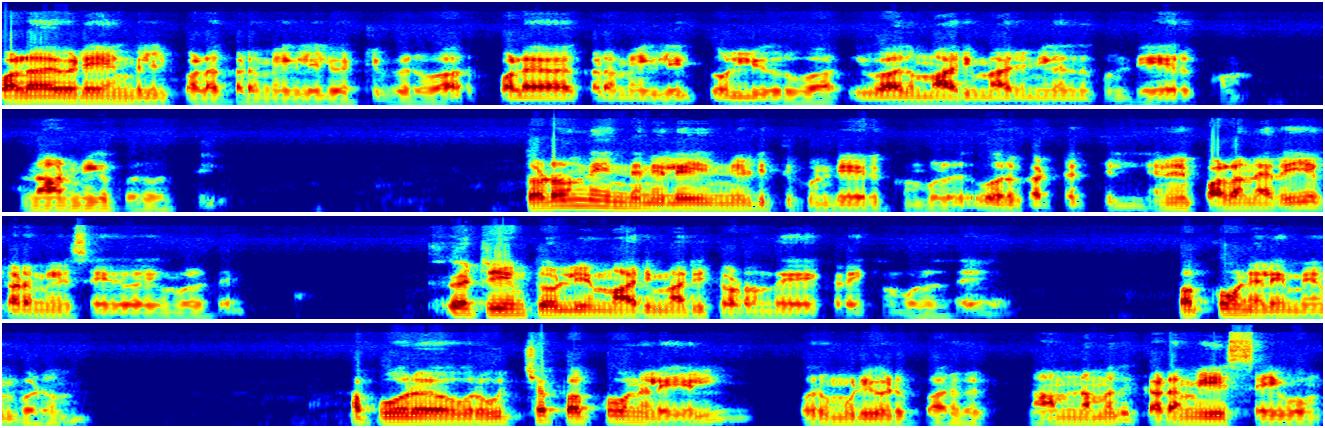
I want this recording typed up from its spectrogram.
பல விடயங்களில் பல கடமைகளில் வெற்றி பெறுவார். பல கடமைகளில் தோல்வி உருவார். இவ்வாறு மாறி மாறி நிகழ்ந்து கொண்டே இருக்கும். அந்த ஆன்மீக பருவத்தில். தொடர்ந்து இந்த நிலையை நீடித்து கொண்டே இருக்கும் பொழுது ஒரு கட்டத்தில் எனவே பல நிறைய கடமைகள் செய்து வரும் பொழுது வெற்றியும் தோல்வியும் மாறி மாறி தொடர்ந்து கிடைக்கும் பொழுது பக்குவ நிலை மேம்படும். அப்போ ஒரு ஒரு உச்ச பக்குவ நிலையில் ஒரு முடிவெடுப்பார்கள் நாம் நமது கடமையை செய்வோம்.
